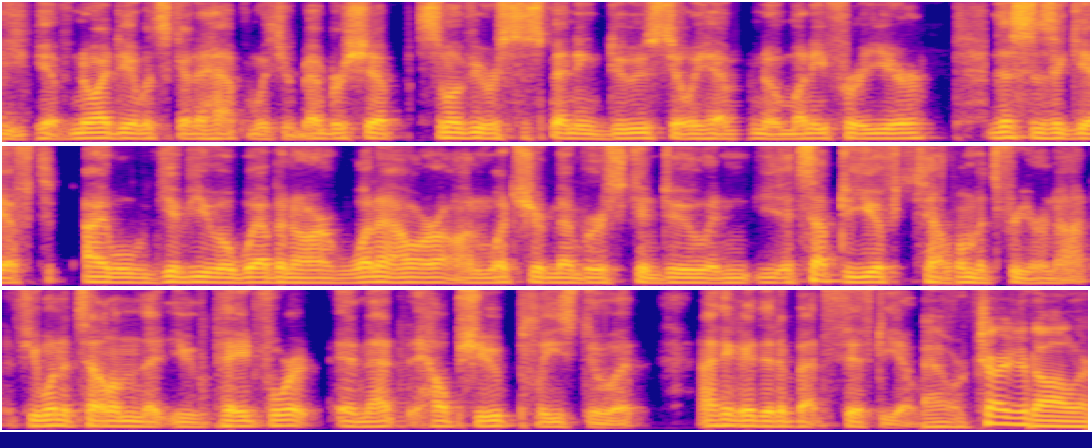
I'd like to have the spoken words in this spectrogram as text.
You have no idea what's going to happen with your membership. Some of you are suspending dues so you have no money for a year. This is a gift. I will give you a webinar, one hour on what your members can do. And it's up to you if you tell them it's free or not. If you want to tell them that you paid for it and that helps you, please do it. I think I did about 50 of them. Now, charge a dollar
